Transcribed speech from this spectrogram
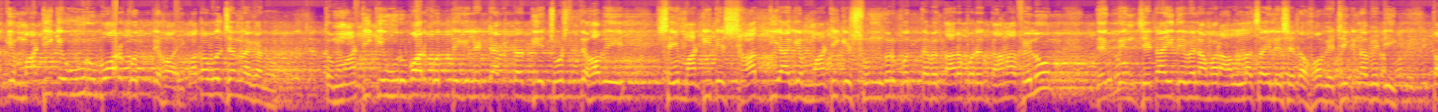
আগে মাটিকে উর্বর করতে হয়, কথা বলছেন না কেন? তো মাটিকে উর্বর করতে গেলে ট্র্যাক্টর দিয়ে চষতে হবে, সেই মাটিতে সার দিয়ে আগে মাটিকে সুন্দর করতে হবে, তারপরে দানা ফেলুন, দেখবেন যেটাই দেবেন আমার আল্লাহ চাইলে সেটা হবে, ঠিক না বেটি? তো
